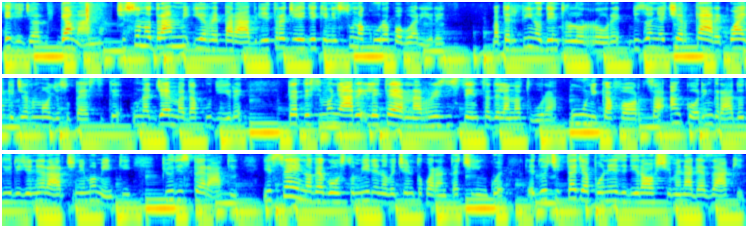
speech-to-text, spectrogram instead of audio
e di giardino. Gaman. Ci sono drammi irreparabili e tragedie che nessuna cura può guarire. Ma perfino dentro l'orrore bisogna cercare qualche germoglio superstite, una gemma da accudire per testimoniare l'eterna resistenza della natura, unica forza ancora in grado di rigenerarci nei momenti più disperati. Il 6 e 9 agosto 1945 le due città giapponesi di Hiroshima e Nagasaki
